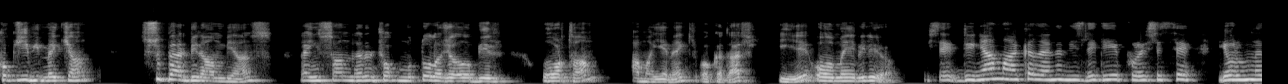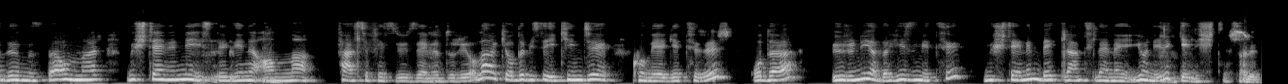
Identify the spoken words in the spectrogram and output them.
Çok iyi bir mekan, süper bir ambiyans ve insanların çok mutlu olacağı bir ortam ama yemek o kadar iyi olmayabiliyor. İşte dünya markalarının izlediği prosesi yorumladığımızda onlar müşterinin ne istediğini anla felsefesi üzerine duruyorlar ki o da bizi ikinci konuya getirir. O da ürünü ya da hizmeti müşterinin beklentilerine yönelik geliştir. Evet.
